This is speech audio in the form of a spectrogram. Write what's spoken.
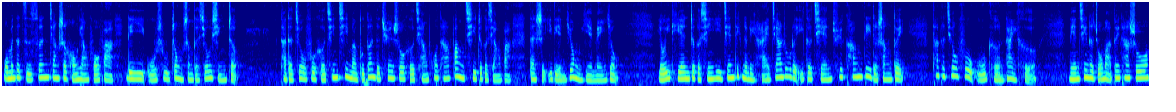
我们的子孙将是弘扬佛法、利益无数众生的修行者。”他的舅父和亲戚们不断地劝说和强迫他放弃这个想法，但是一点用也没有。有一天，这个心意坚定的女孩加入了一个前去康地的商队，他的舅父无可奈何。年轻的卓玛对他说：“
